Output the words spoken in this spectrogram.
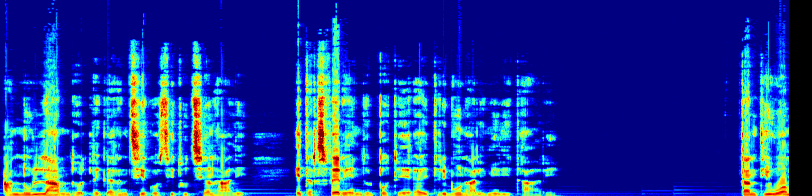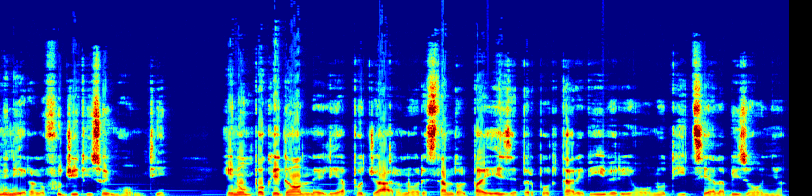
annullando le garanzie costituzionali e trasferendo il potere ai tribunali militari. Tanti uomini erano fuggiti sui monti e non poche donne li appoggiarono restando al paese per portare viveri o notizie alla bisogna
